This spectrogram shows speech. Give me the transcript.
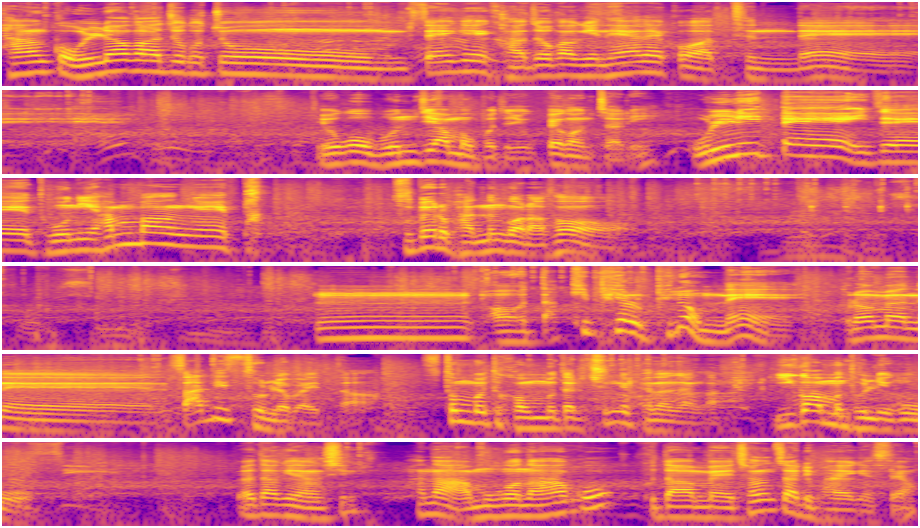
다음 거 올려가지고 좀 세게 가져가긴 해야 될 것 같은데. 요거 뭔지 한번 보자. 600원짜리. 올릴 때 이제 돈이 한 방에 팍 두 배로 받는 거라서 음, 어, 딱히 필요, 필요 없네. 그러면은, 사디스 돌려봐야겠다. 스톤볼트 검은 모델 충격 변환장갑. 이거 한번 돌리고, 뼈다귀 장식? 하나 아무거나 하고, 그 다음에 천 원짜리 봐야겠어요.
